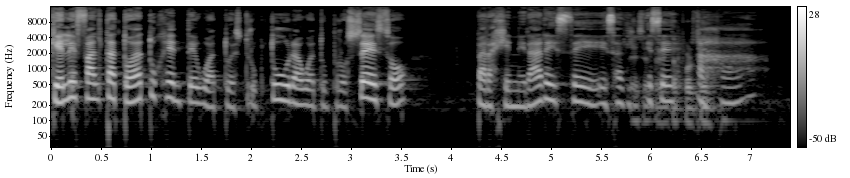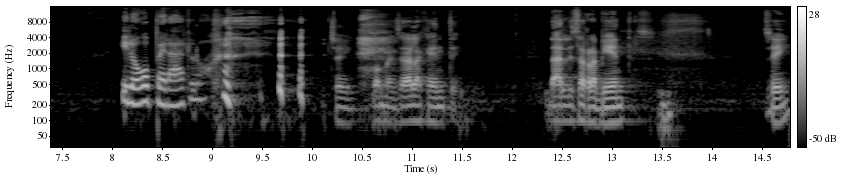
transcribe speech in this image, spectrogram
¿Qué le falta a toda tu gente o a tu estructura o a tu proceso para generar ese, esa, Ese 30%. ajá. Y luego operarlo. Sí, convencer a la gente, darles herramientas. Sí,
